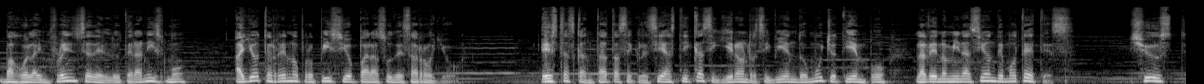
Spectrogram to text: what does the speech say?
bajo la influencia del luteranismo, halló terreno propicio para su desarrollo. Estas cantatas eclesiásticas siguieron recibiendo mucho tiempo la denominación de motetes. Schust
